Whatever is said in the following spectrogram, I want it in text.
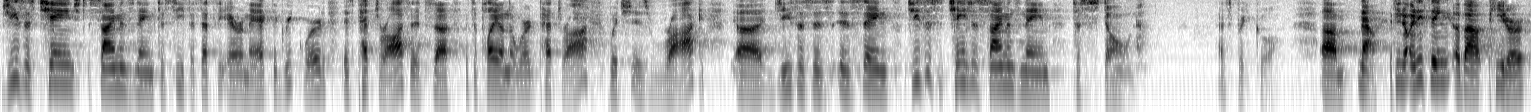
Jesus changed Simon's name to Cephas. That's the Aramaic. The Greek word is Petros. It's, uh, it's a play on the word Petra, which is rock. Uh, Jesus is, is saying, Jesus changes Simon's name to stone. That's pretty cool. Um, now, if you know anything about Peter,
